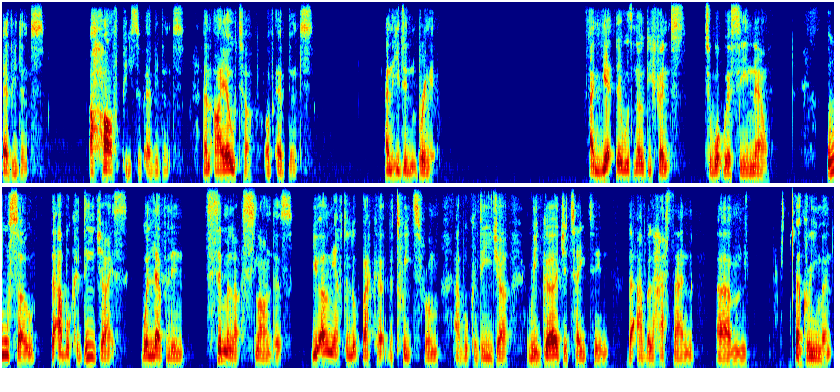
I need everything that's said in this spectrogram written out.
evidence, a half piece of evidence, an iota of evidence, and he didn't bring it. And yet there was no defense to what we're seeing now. Also, the Abu Khadijites were leveling similar slanders. You only have to look back at the tweets from Abu Khadija regurgitating the Abul Hassan um, agreement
